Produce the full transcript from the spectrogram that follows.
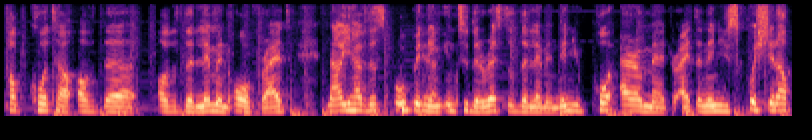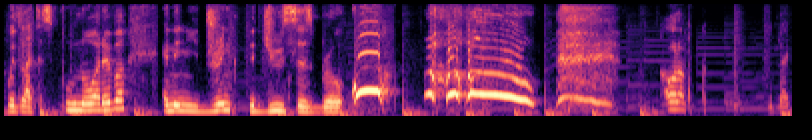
top quarter of the of the lemon off, right? Now you have this opening into the rest of the lemon. Then you pour aromat, right? And then you squish it up with like a spoon or whatever, and then you drink the juices, bro. Oh! all of like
